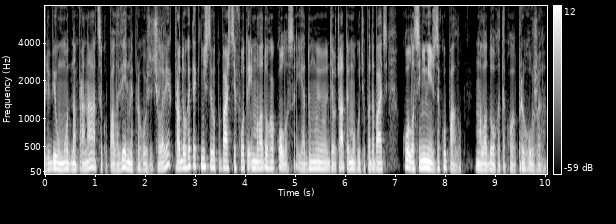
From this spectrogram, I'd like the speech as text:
любіў модна пранацца купала вельмі прыгожы чалавек Праўда гэтай кніжцы вы пабачце фото і маладога коласа. Я думаю дзяўчаты могуць упадабаць коласы не менш закупалу маладога такого прыгожага.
